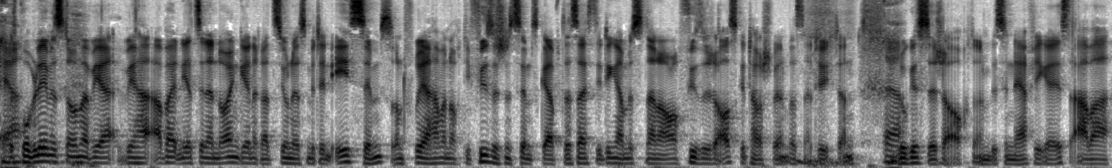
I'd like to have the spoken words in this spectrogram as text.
Ja. Das Problem ist nur immer, wir, wir arbeiten jetzt in der neuen Generation das mit den E-Sims und früher haben wir noch die physischen Sims gehabt. Das heißt, die Dinger müssten dann auch physisch ausgetauscht ausgetauscht werden, was natürlich dann ja. logistisch auch dann ein bisschen nerviger ist. Aber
